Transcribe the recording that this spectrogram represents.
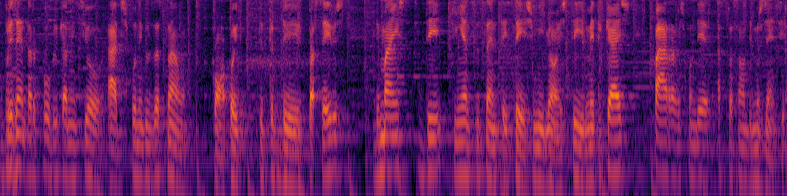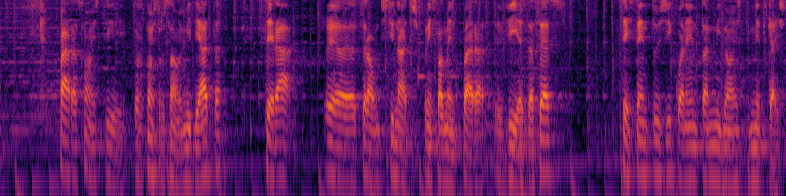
o Presidente da República anunciou a disponibilização, com apoio de, de parceiros, de mais de 566 milhões de meticais para responder à situação de emergência. Para ações de reconstrução imediata, será, eh, serão destinados principalmente para vias de acesso 640 milhões de meticais.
